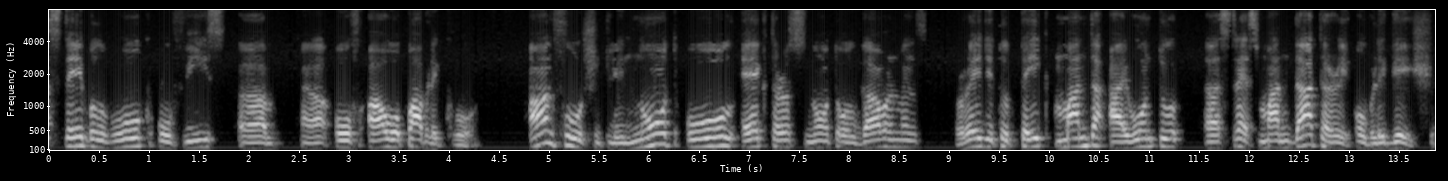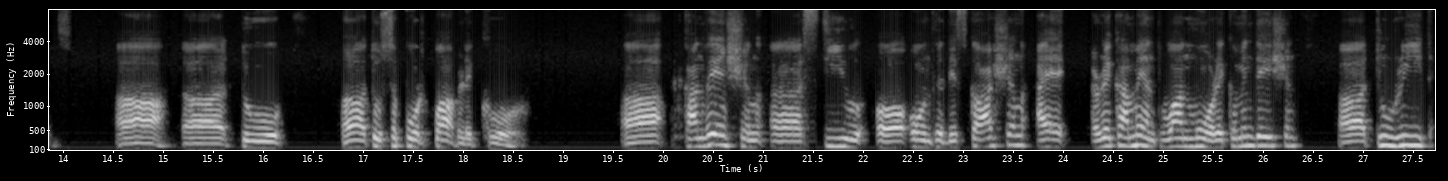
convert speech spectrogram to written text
stable work of this um, of our public core. Unfortunately, not all actors, not all governments ready to take manda I want to uh, stress mandatory obligations uh, uh, to uh, to support public core. Uh, convention uh, still on the discussion. I recommend one more recommendation to read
